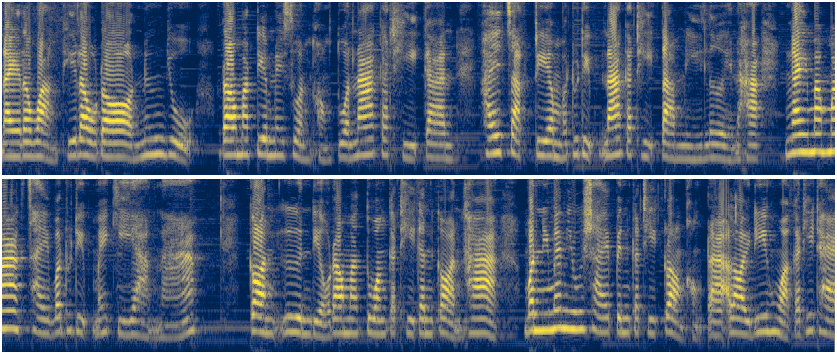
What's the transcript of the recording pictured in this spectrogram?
ในระหว่างที่เรารอนึ่งอยู่ เรามาเตรียมในส่วนของตัวหน้ากะทิกัน ให้จักเตรียมวัตถุดิบหน้ากะทิตามนี้เลยนะคะ ง่ายมากๆใช้วัตถุดิบไม่กี่อย่างนะ ก่อนอื่นเดี๋ยวเรามาตวงกะทิกันก่อนค่ะ วันนี้แม่มิวใช้เป็นกะทิกล่องของตราอร่อยดีหัวกะทิแท้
